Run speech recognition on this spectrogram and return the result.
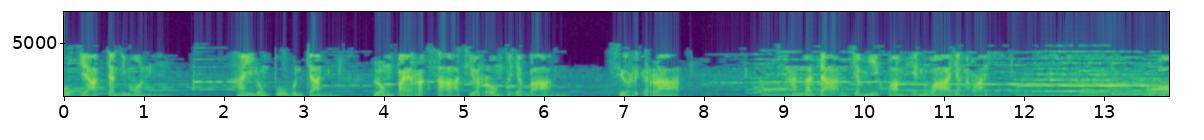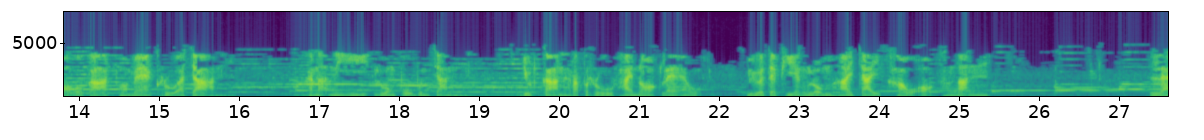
ูกอยากจะนิมนต์ให้หลวงปู่บุญจันทร์ ลงไปรักษาที่โรงพยาบาล สิริราช ท่านอาจารย์จะมีความเห็นว่าอย่างไร ขอโอกาสพ่อแม่ครูอาจารย์ ขณะนี้หลวงปู่บุญจันทร์ หยุดการรับรู้ภายนอกแล้ว เหลือแต่เพียงลมหายใจเข้าออกเท่านั้น และ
